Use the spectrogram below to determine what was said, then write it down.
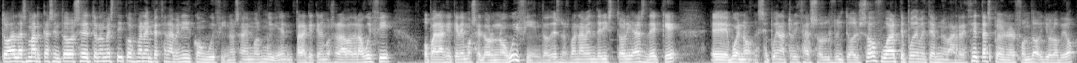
todas las marcas en todos los electrodomésticos van a empezar a venir con wifi. No sabemos muy bien para qué queremos la lavadora wifi o para qué queremos el horno wifi. Entonces nos van a vender historias de que eh, bueno, se pueden actualizar solo el software, te puede meter nuevas recetas, pero en el fondo yo lo veo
